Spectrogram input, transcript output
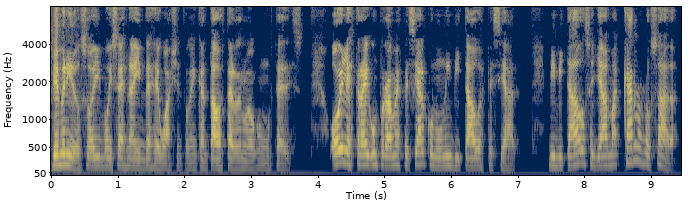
Bienvenidos, soy Moisés Naim desde Washington. Encantado de estar de nuevo con ustedes. Hoy les traigo un programa especial con un invitado especial. Mi invitado se llama Carlos Rosada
